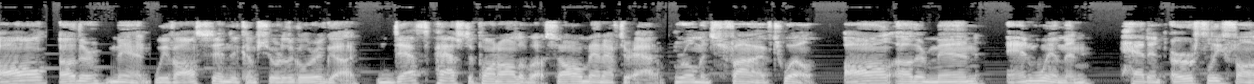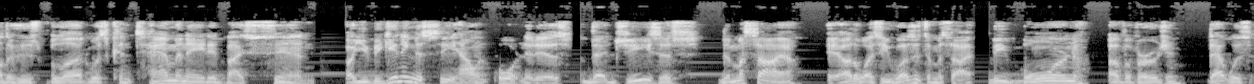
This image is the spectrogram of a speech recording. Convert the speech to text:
All other men, we've all sinned and come short of the glory of God. Death passed upon all of us, all men after Adam. Romans 5, 12. All other men and women had an earthly father whose blood was contaminated by sin. Are you beginning to see how important it is that Jesus, the Messiah, eh, otherwise he wasn't the Messiah, be born of a virgin? That was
